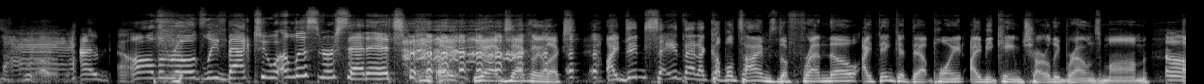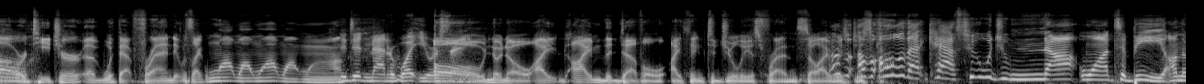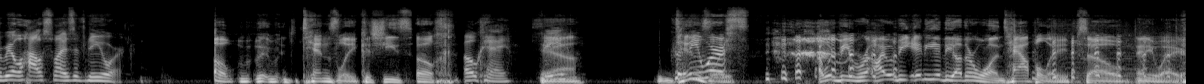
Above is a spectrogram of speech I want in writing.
I, all the roads lead back to a listener said it. yeah, exactly, Lex. I did say that a couple times. The friend, though, I think at that point I became Charlie Brown's mom uh, Oh. or teacher uh, with that friend. It was like wah wah wah wah wah. it didn't matter what you were Oh saying. Oh no no! I I'm the devil. I think to Julia's friend. So I was Of, just of all of that cast, who would you not want to be on the Real Housewives of New York? oh Tinsley because she's ugh Okay, see, yeah. Could be worse. I would be I would be any of the other ones happily. So anyway,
